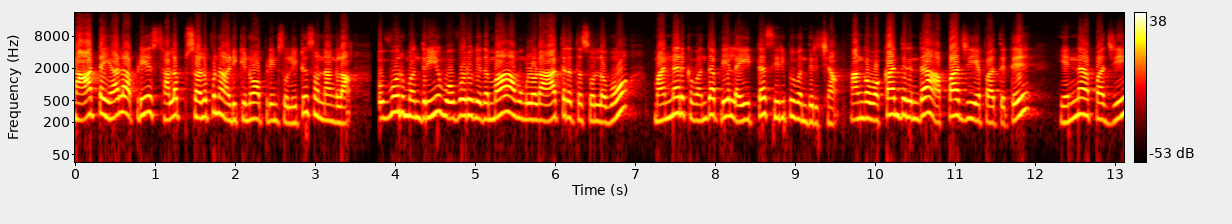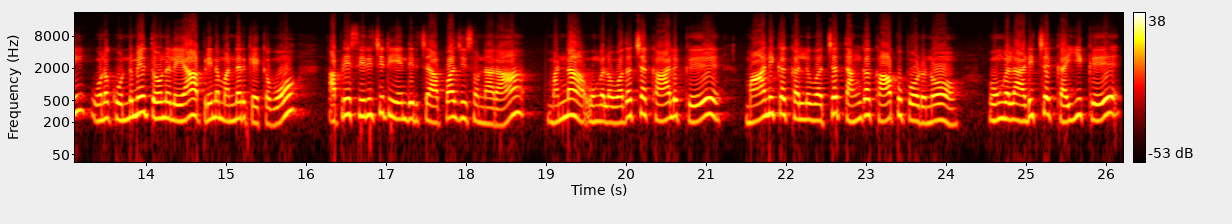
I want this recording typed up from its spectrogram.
சாட்டையால் அப்படியே சலப் சலுப்புன்னு அடிக்கணும் அப்படின்னு சொல்லிட்டு சொன்னாங்களாம் ஒவ்வொரு மந்திரியும் ஒவ்வொரு விதமாக அவங்களோட ஆத்திரத்தை சொல்லவும் மன்னருக்கு வந்து அப்படியே லைட்டாக சிரிப்பு வந்துருச்சான் அங்கே உக்காந்துருந்த அப்பாஜியை பார்த்துட்டு என்ன அப்பாஜி? உனக்கு ஒன்றுமே தோணலையா? அப்படின்னு மன்னர் கேட்கவும் அப்படியே சிரிச்சிட்டு ஏந்திரிச்ச அப்பாஜி சொன்னாராம் மன்னா உங்களை உதச்ச காலுக்கு மாணிக்க கல் வச்ச தங்க காப்பு போடணும். உங்களை அடித்த கைக்கு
